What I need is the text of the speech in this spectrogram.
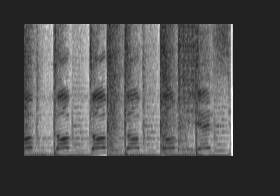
dop dop dop dop dop yes.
